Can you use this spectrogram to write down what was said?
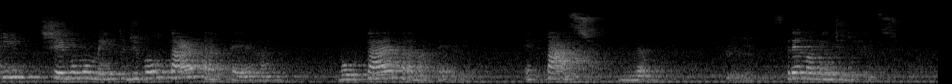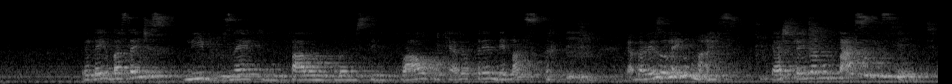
que chega o momento de voltar para a terra, voltar para a matéria. É fácil? Não. Extremamente difícil. Eu leio bastantes livros né, que falam no plano espiritual, porque eu quero aprender bastante. Cada vez eu leio mais. Eu acho que ainda não está suficiente.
